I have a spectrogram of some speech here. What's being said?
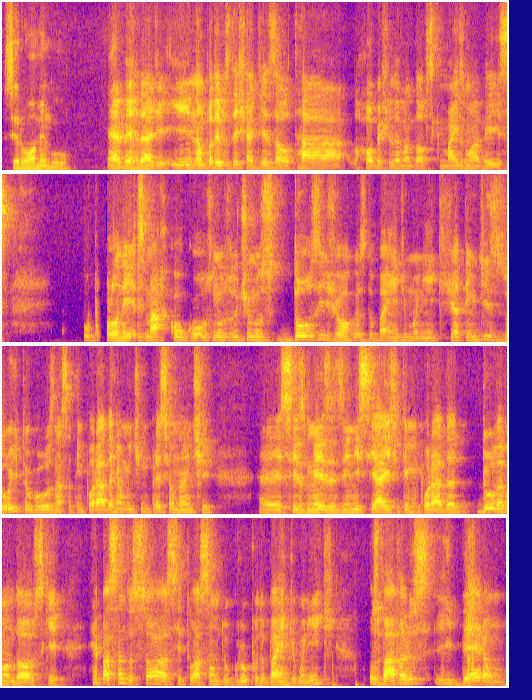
ser o homem-gol. É verdade, e não podemos deixar de exaltar Robert Lewandowski mais uma vez o polonês marcou gols nos últimos 12 jogos do Bayern de Munique, já tem 18 gols nessa temporada, realmente impressionante é, esses meses iniciais de temporada do Lewandowski. Repassando só a situação do grupo do Bayern de Munique, os bávaros lideram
